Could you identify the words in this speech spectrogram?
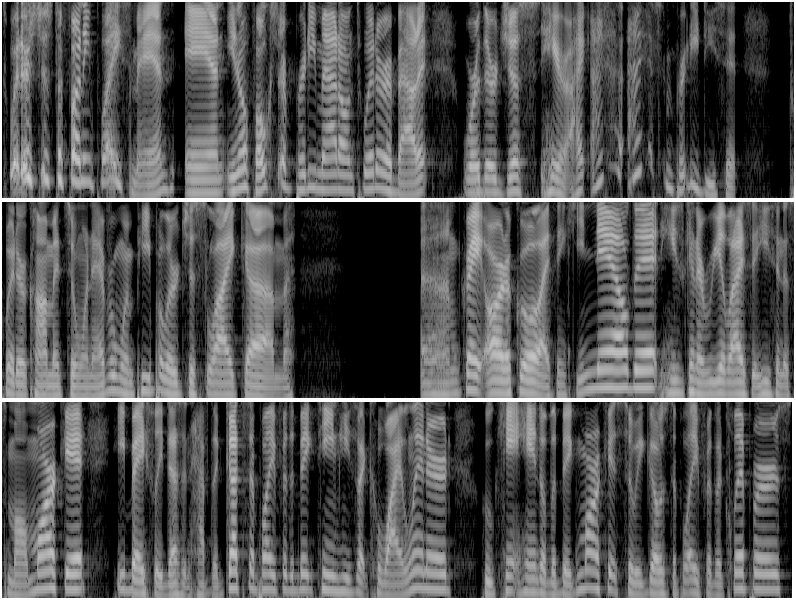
Twitter's just a funny place, man. And you know, folks are pretty mad on Twitter about it where they're just here. I I got, I got some pretty decent Twitter comments and whenever when people are just like um um, great article. I think he nailed it. He's going to realize that he's in a small market. He basically doesn't have the guts to play for the big team. He's like Kawhi Leonard, who can't handle the big market, so he goes to play for the Clippers.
